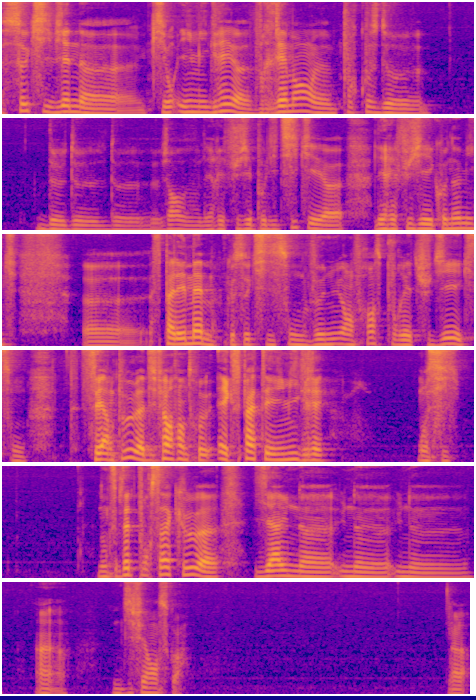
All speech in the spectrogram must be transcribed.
ceux qui viennent, qui ont immigré vraiment pour cause de, de, de, de- genre les réfugiés politiques et euh, les réfugiés économiques. Euh, c'est pas les mêmes que ceux qui sont venus en France pour étudier et qui sont. C'est un peu la différence entre expat et immigré aussi. Donc c'est peut-être pour ça que euh, il y a une une une, un- une différence quoi. Voilà.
